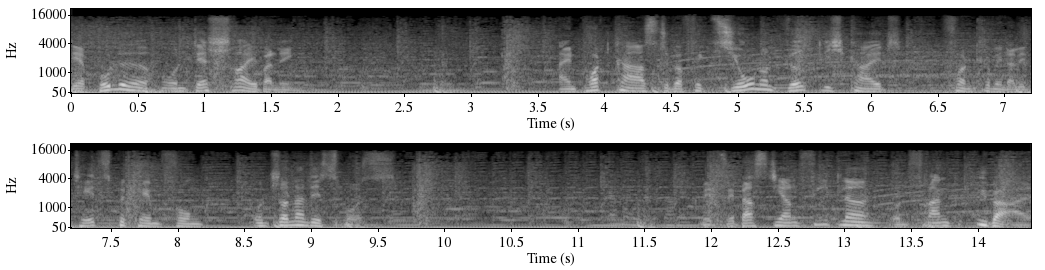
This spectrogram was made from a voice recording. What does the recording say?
Der Bulle und der Schreiberling. Ein Podcast über Fiktion und Wirklichkeit von Kriminalitätsbekämpfung und Journalismus. Mit Sebastian Fiedler und Frank Überall.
